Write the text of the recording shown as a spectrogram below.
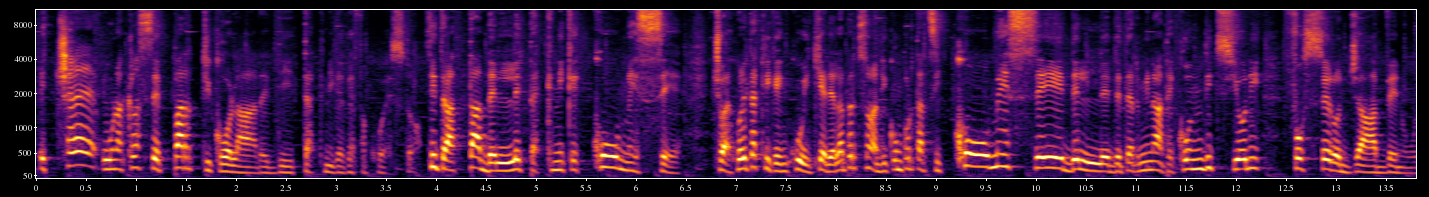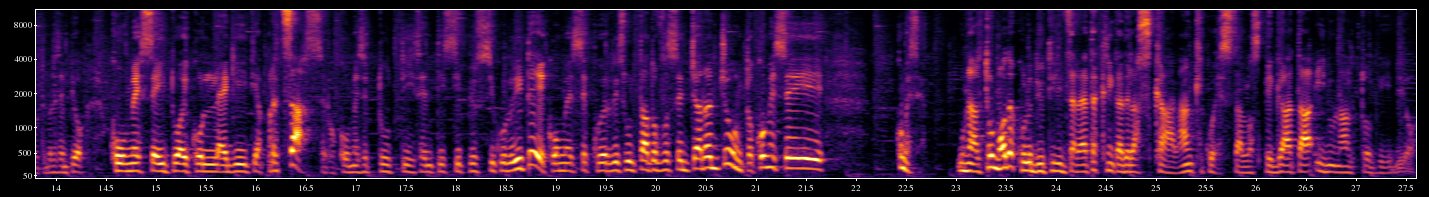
E c'è una classe particolare di tecniche che fa questo. Si tratta delle tecniche come se, cioè quelle tecniche in cui chiedi alla persona di comportarsi come se delle determinate condizioni fossero già avvenute, per esempio come se i tuoi colleghi ti apprezzassero, come se tu ti sentissi più sicuro di te, come se quel risultato fosse già raggiunto, come se... come se... Un altro modo è quello di utilizzare la tecnica della scala, anche questa l'ho spiegata in un altro video.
